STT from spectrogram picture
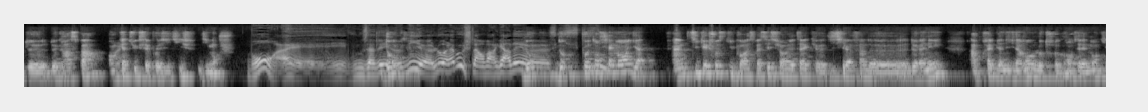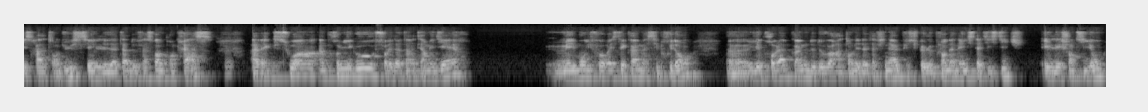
de, de GRASPA en oui. cas de succès positif dimanche. Bon, vous nous avez donc, mis l'eau à la bouche là. On va regarder. Donc, euh, donc potentiellement, il y a un petit quelque chose qui pourra se passer sur les tech d'ici la fin de, de l'année. Après, bien évidemment, l'autre grand événement qui sera attendu, c'est les datas de phase 1 de pancréas, mmh. avec soit un premier go sur les datas intermédiaires, mais bon, il faut rester quand même assez prudent. Euh, il est probable quand même de devoir attendre les datas finales puisque le plan d'analyse statistique et l'échantillon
